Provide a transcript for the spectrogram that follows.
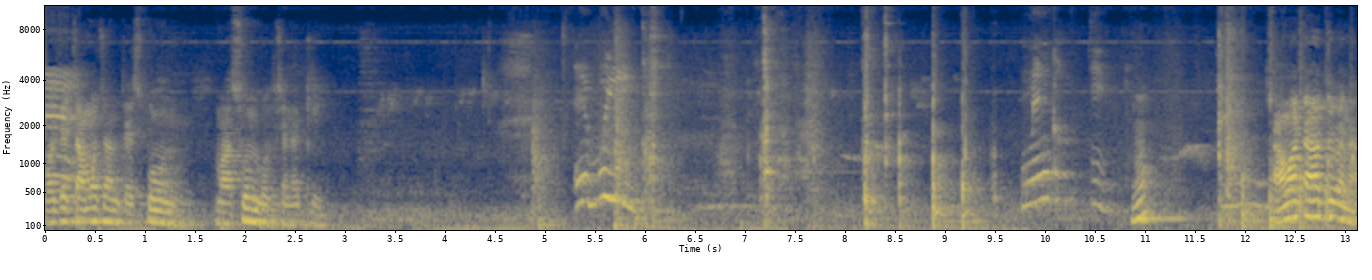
বলছে চামচ আনতে স্পুন মাসুন বলছে নাকি। হুম? আমারটা হাত দেবে না।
